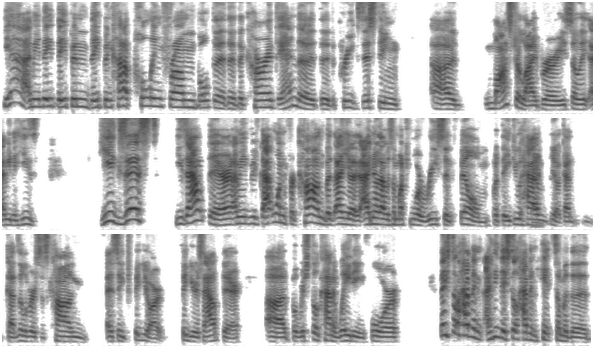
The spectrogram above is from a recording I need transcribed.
Yeah, I mean they they've been they've been kind of pulling from both the the, the current and the, the the pre-existing uh monster library. So I mean he's he exists he's out there. I mean, we've got one for Kong, but I, you know, I know that was a much more recent film. But they do have right. you know Godzilla versus Kong SH figure art figures out there. Uh, but we're still kind of waiting for. They still haven't. I think they still haven't hit some of the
